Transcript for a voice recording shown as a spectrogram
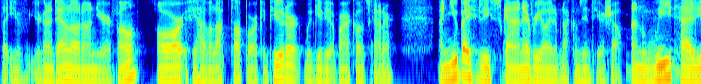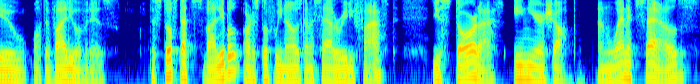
that you've, you're going to download on your phone, or if you have a laptop or a computer, we'll give you a barcode scanner." And you basically scan every item that comes into your shop, and we tell you what the value of it is the stuff that's valuable or the stuff we know is going to sell really fast, you store that in your shop. And when it sells,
